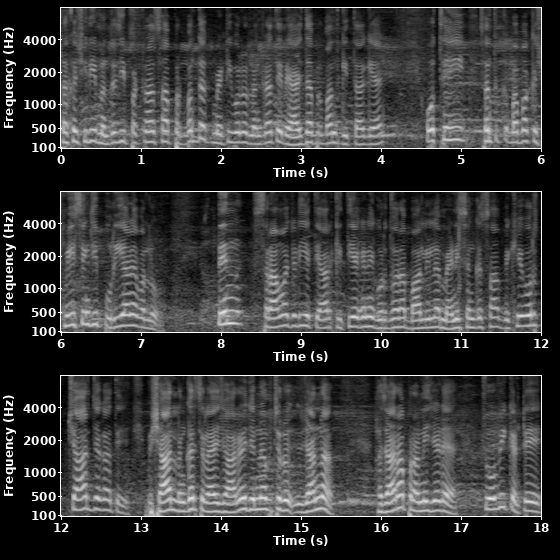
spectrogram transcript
ਤਖਤ ਸ੍ਰੀ ਮੰਦਰ ਜੀ, ਪਟਨਾ ਸਾਹਿਬ ਪ੍ਰਬੰਧਕ ਕਮੇਟੀ ਵੱਲੋਂ ਲੰਗਰਾਂ ਤੇ ਰਿਆਜ਼ ਦਾ ਪ੍ਰਬੰਧ ਕੀਤਾ ਗਿਆ ਹੈ। ਉੱਥੇ ਹੀ ਸੰਤ ਬਾਬਾ ਕਸ਼ਮੀਰ ਸਿੰਘ ਜੀ ਪੂਰੀ ਵਾਲੇ ਵੱਲੋਂ ਤਿੰਨ ਸਰਾਵਾਂ ਜਿਹੜੀਆਂ ਤਿਆਰ ਕੀਤੀਆਂ ਗਈਆਂ ਨੇ, ਗੁਰਦੁਆਰਾ ਬਾਲ ਲੀਲਾ ਮੈਣੀ ਸੰਗਤ ਸਾਹਿਬ ਵਿਖੇ ਔਰ ਚਾਰ ਜਗ੍ਹਾ ਤੇ ਵਿਸ਼ਾਲ ਲੰਗਰ ਚਲਾਏ ਜਾ ਰਹੇ ਨੇ, ਜਿਨ੍ਹਾਂ ਵਿੱਚ ਰੋਜ਼ਾਨਾ ਹਜ਼ਾਰਾਂ ਪ੍ਰਾਣੀ ਜਿਹੜਾ 24 ਘੰਟੇ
